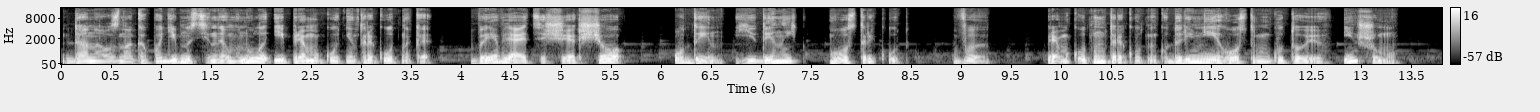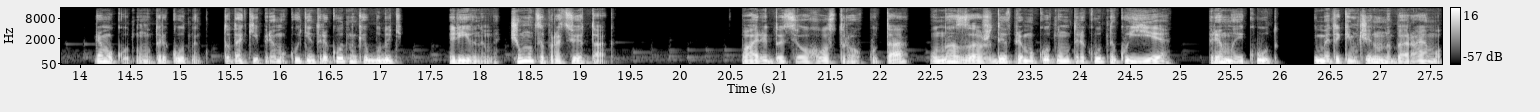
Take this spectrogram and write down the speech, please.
Дана ознака подібності не оминула і прямокутні трикутники. Виявляється, що якщо один єдиний гострий кут в прямокутному трикутнику дорівнює гострому кутові в іншому прямокутному трикутнику, то такі прямокутні трикутники будуть рівними. Чому це працює так? В парі до цього гострого кута у нас завжди в прямокутному трикутнику є прямий кут, і ми таким чином набираємо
